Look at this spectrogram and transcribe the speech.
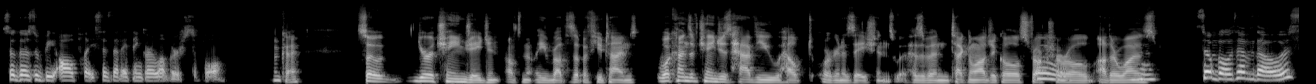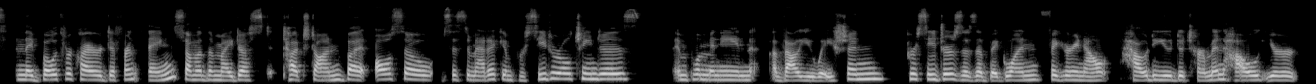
So those would be all places that I think are levers to pull. Okay. So you're a change agent. Ultimately, you brought this up a few times. What kinds of changes have you helped organizations with? Has it been technological, structural, mm. otherwise? Mm-hmm. So both of those, and they both require different things. Some of them I just touched on, but also systematic and procedural changes, implementing evaluation procedures is a big one, figuring out how do you determine how your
